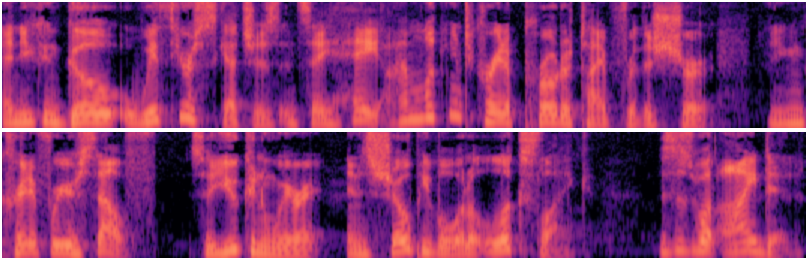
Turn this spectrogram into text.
And you can go with your sketches and say, hey, I'm looking to create a prototype for this shirt. You can create it for yourself so you can wear it and show people what it looks like. This is what I did.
